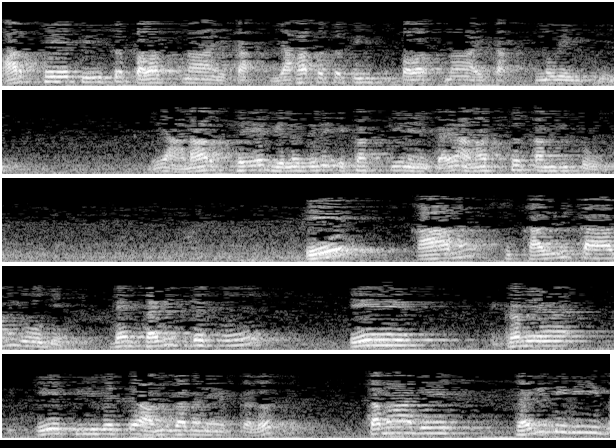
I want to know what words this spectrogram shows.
අර්ථයේ පිහිට පවත්නා එකක් යහපත පිහිට පවත්නා එකක් නොවේ කියන්නේ. මේ අනර්ථය ගෙන දෙන එකක් කියන එකයි අනත්ත් සංහිතෝ. ඒ කාම සුඛල්ලි කාම යෝගය. දැන් පැවිද්දකු ඒ ක්‍රමය ඒ පිළිවෙත අනුගමනය කළොත් සමාජයේ පැවිදි වීම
